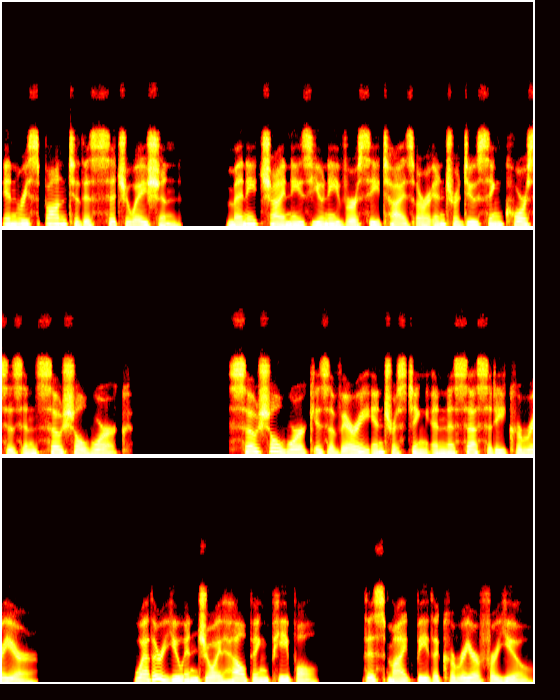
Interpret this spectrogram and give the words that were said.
In response to this situation, many Chinese universities are introducing courses in social work. Social work is a very interesting and necessity career. Whether you enjoy helping people, this might be the career for you.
